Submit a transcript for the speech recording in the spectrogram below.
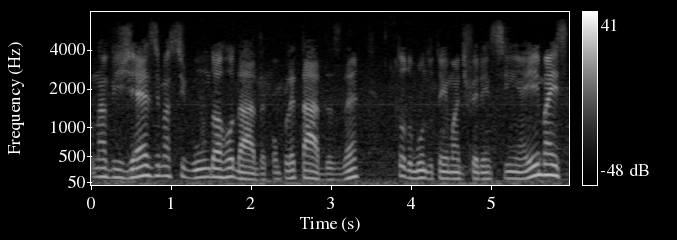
na 22 segunda rodada, completadas, né? Todo mundo tem uma diferencinha aí, mas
